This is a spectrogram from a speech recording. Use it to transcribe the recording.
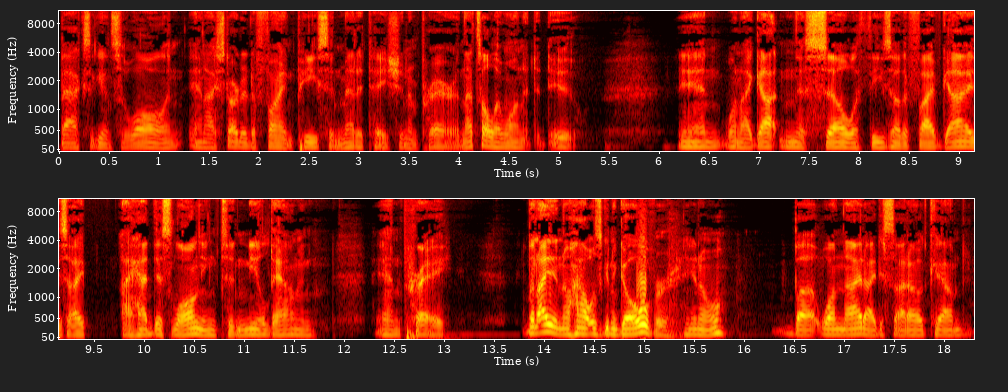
back's against the wall and and I started to find peace in meditation and prayer and that's all I wanted to do. And when I got in this cell with these other five guys, I I had this longing to kneel down and and pray. But I didn't know how it was going to go over, you know. But one night I decided, okay, I'm,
